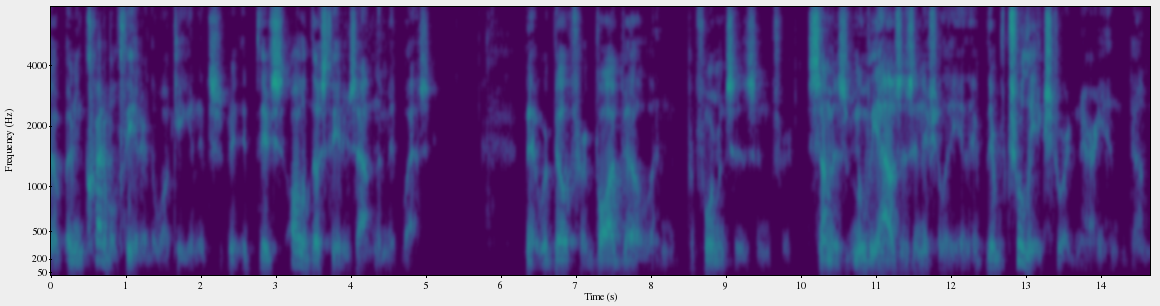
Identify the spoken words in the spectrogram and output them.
a, an incredible theater the waukegan it's it, there's all of those theaters out in the midwest that were built for vaudeville and performances and for some as movie houses initially. They're, they're truly extraordinary. And um,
